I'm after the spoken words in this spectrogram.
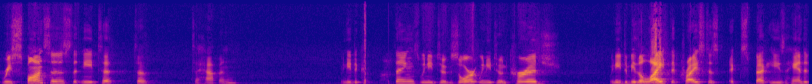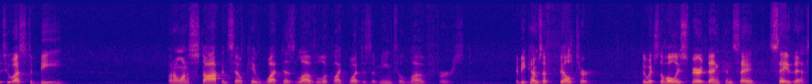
responses that need to, to, to happen. We need to things. We need to exhort. We need to encourage. We need to be the light that Christ has expect, He's handed to us to be. But I want to stop and say, okay, what does love look like? What does it mean to love first? It becomes a filter through which the Holy Spirit then can say, say this,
